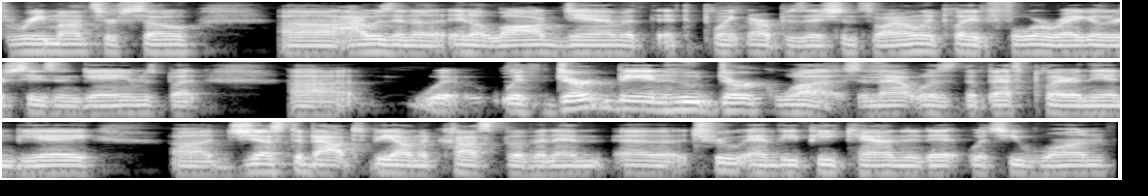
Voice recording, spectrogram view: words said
three months or so. Uh, I was in a in a log jam at, at, the point guard position, so I only played four regular season games. But uh, with Dirk being who Dirk was, and that was the best player in the NBA, uh, just about to be on the cusp of an a true MVP candidate, which he won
